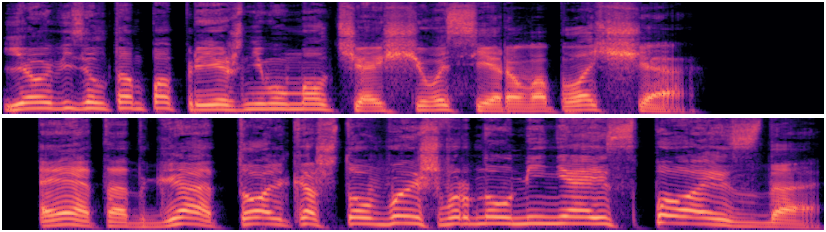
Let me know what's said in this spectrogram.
я увидел там по-прежнему молчащего серого плаща. «Этот гад только что вышвырнул меня из поезда!»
